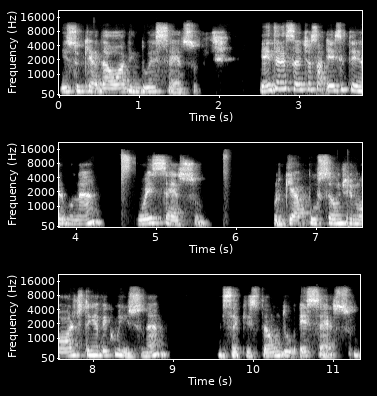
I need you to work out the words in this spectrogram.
Isso que é da ordem do excesso. E é interessante essa, esse termo, né? O excesso, porque a pulsão de morte tem a ver com isso, né? Essa questão do excesso.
